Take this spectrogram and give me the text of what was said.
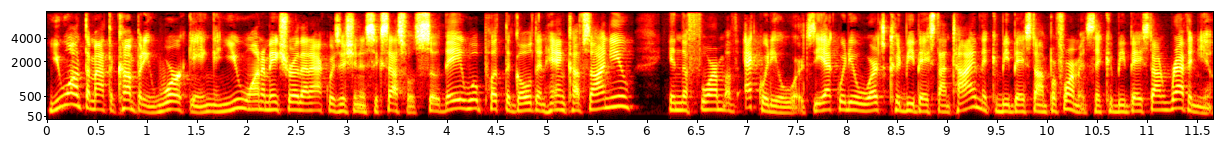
You want them at the company working and you want to make sure that acquisition is successful. So they will put the golden handcuffs on you in the form of equity awards. The equity awards could be based on time, they could be based on performance, they could be based on revenue,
